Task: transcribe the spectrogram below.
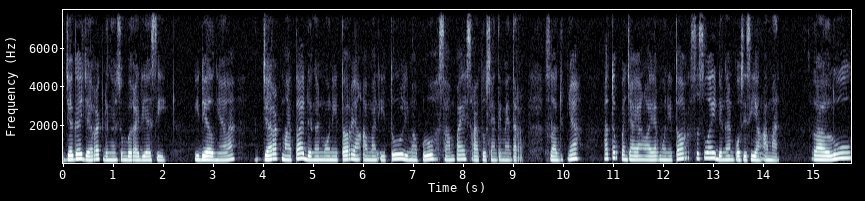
jaga jarak dengan sumber radiasi. Idealnya, jarak mata dengan monitor yang aman itu 50 sampai 100 cm. Selanjutnya, atur pencahayaan layar monitor sesuai dengan posisi yang aman. Lalu,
